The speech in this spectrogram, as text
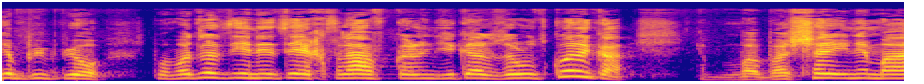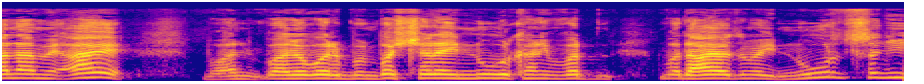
ڄمي پيو. پوءِ مطلب ان تي اختلاف ڪرڻ جي ڪا ضرورت ڪونهي ڪا बशर इन माना में आहे وري بشر ۽ نور کڻي وڌايو ته ڀئي نور سڄي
